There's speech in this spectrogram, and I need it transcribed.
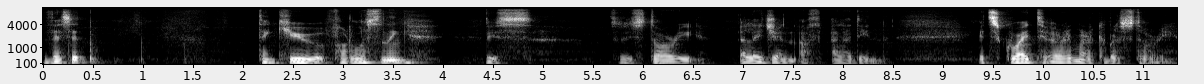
That's it. Thank you for listening this to this story, A Legend of Aladdin. It's quite a remarkable story.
